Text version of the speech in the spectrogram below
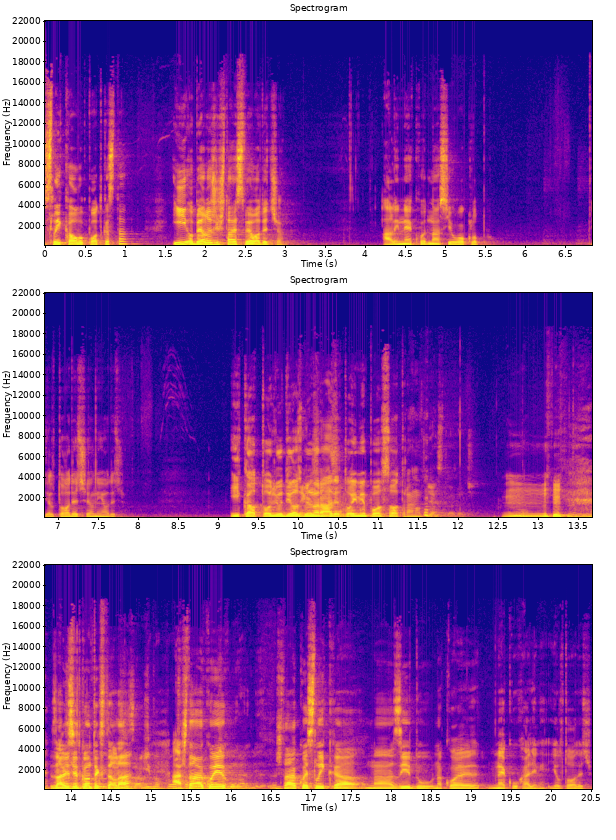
slika ovog podcasta i obeleži šta je sve odeća. Ali neko od nas je u oklopu. Je li to odeća ili nije odeća? I kao, to ljudi ozbiljno rade, to im je posao trenutno. Mm, zavisi od konteksta, ali da? A šta ako je, šta ako je slika na zidu na kojoj je neko u haljini? Je li to odeća?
